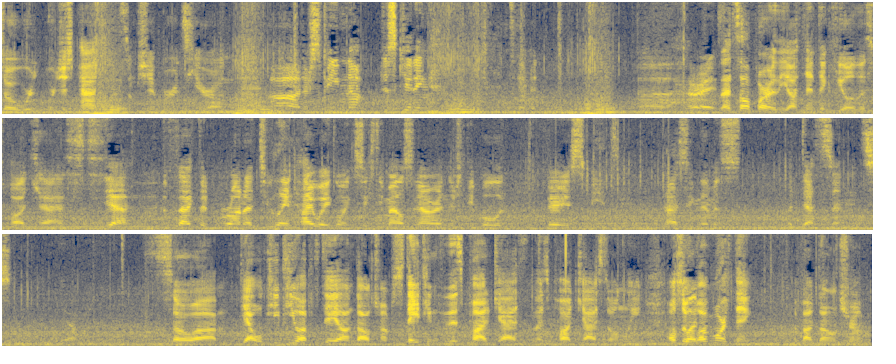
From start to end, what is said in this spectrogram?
So we're, we're just passing some shitbirds here on. Ah, they're speeding up. Just kidding. Damn it. All right. That's all part of the authentic feel of this podcast. Yeah, the fact that we're on a two-lane highway going 60 miles an hour and there's people at various speeds passing them is a death sentence. So um, yeah, we'll keep you up to date on Donald Trump. Stay tuned to this podcast and this podcast only. Also, But- one more thing about Donald Trump.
